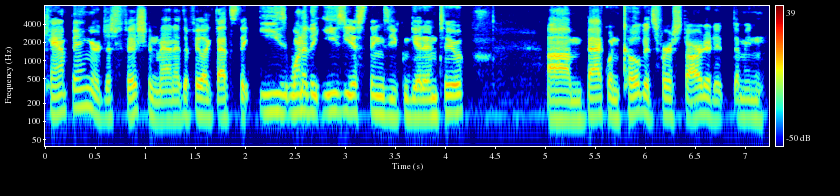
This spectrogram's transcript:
camping or just fishing, man. I feel like that's the easy one of the easiest things you can get into. Um, back when COVID's first started, it I mean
